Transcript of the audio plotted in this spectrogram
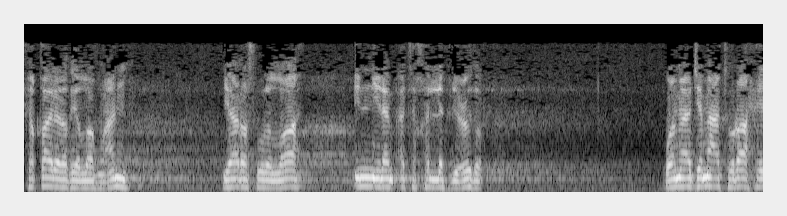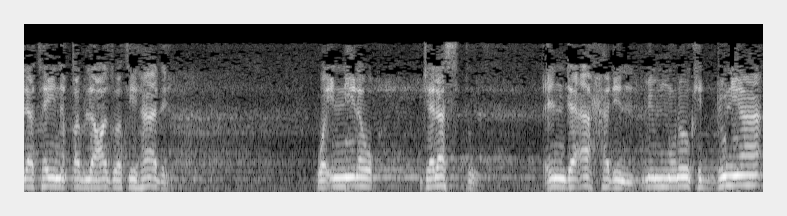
فقال رضي الله عنه يا رسول الله إني لم أتخلف لعذر. وما جمعت راحلتين قبل غزوة هذه. وإني لو جلست عند أحد من ملوك الدنيا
